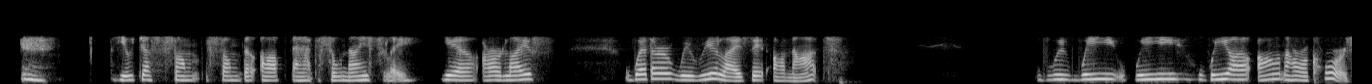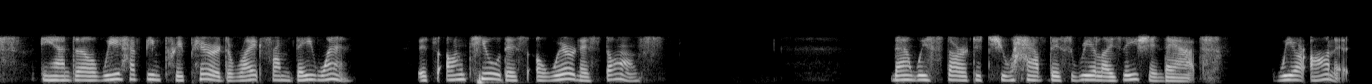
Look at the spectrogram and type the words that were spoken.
you just sum summed up that so nicely. Yeah, our life, whether we realize it or not, we we we we are on our course, and uh, we have been prepared right from day one. It's until this awareness dawns, then we start to have this realization that we are on it,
